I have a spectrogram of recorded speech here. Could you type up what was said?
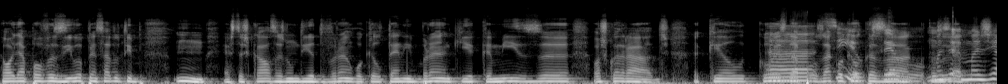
a olhar para o vazio, a pensar do tipo, hum, estas calças num dia de verão com aquele ténis branco e a camisa aos quadrados, aquele coisa dá para usar Ah, com sim, aquele casaco. Mas, mas já,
